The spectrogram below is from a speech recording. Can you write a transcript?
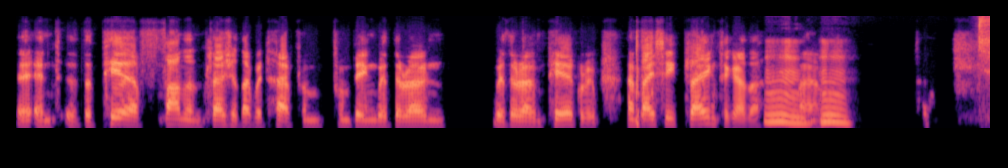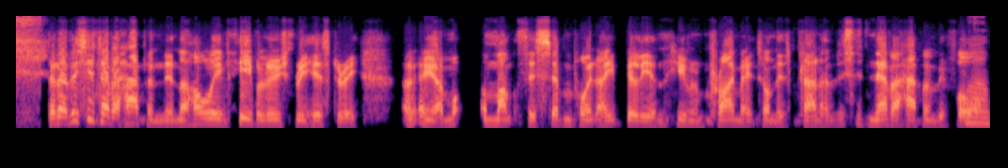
and the peer fun and pleasure they would have from from being with their own with their own peer group and basically playing together. Mm, um, mm. But this has never happened in the whole evolutionary history. Uh, you know, amongst this 7.8 billion human primates on this planet, this has never happened before. Wow.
